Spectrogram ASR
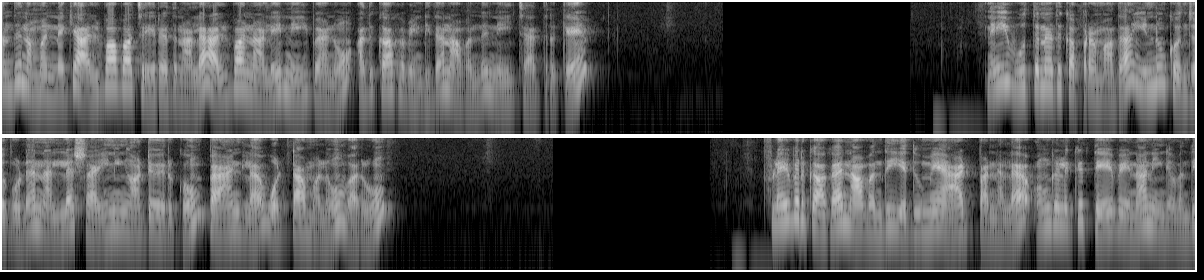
வந்து நம்ம இன்றைக்கி அல்வாவாக செய்கிறதுனால அல்வானாலே நெய் வேணும். அதுக்காக வேண்டி தான் நான் வந்து நெய் சேர்த்துருக்கேன். நெய் ஊற்றுனதுக்கு அப்புறமா தான் இன்னும் கொஞ்சம் கூட நல்ல ஷைனிங் ஆட்டம் இருக்கும். பேனில் ஒட்டாமலும் வரும். ஃப்ளேவருக்காக நான் வந்து எதுவுமே ஆட் பண்ணலை. உங்களுக்கு தேவைன்னா நீங்கள் வந்து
